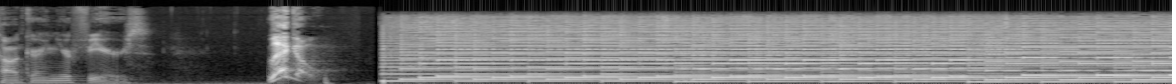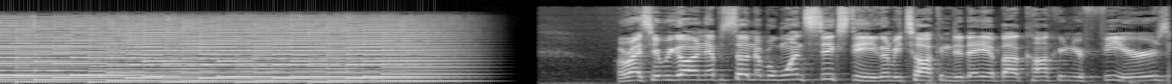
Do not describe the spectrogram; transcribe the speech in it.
Conquering Your Fears. Lego! All right, so here we go on episode number 160. You're going to be talking today about conquering your fears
